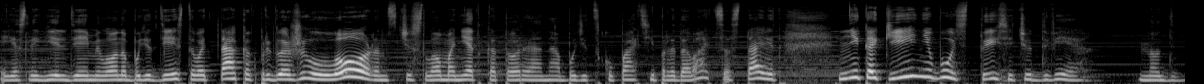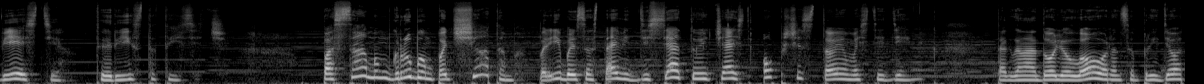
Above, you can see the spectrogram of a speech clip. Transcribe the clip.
И если гильдия Милона будет действовать так, как предложил Лоренс, число монет, которые она будет скупать и продавать, составит не какие-нибудь тысячу-две, но двести-триста тысяч. По самым грубым подсчетам, прибыль составит десятую часть общей стоимости денег. Тогда на долю Лоуренса придет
